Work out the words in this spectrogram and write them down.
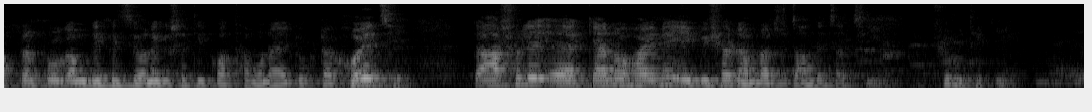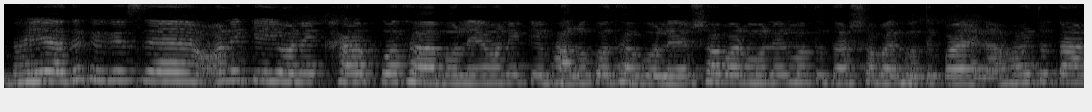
আপনার প্রোগ্রাম দেখেছি অনেকের সাথে কথা মনে হয় টুকটাক হয়েছে। তা আসলে কেন হয়নি? এই বিষয়টা আমরা জানতে চাচ্ছি শুরু থেকে। ভাইয়া দেখা গেছে অনেকেই অনেক খারাপ কথা বলে অনেকে ভালো কথা বলে। সবার মনের মতো তো আর সবাই হতে পারে না। হয়তো তার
